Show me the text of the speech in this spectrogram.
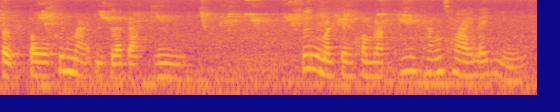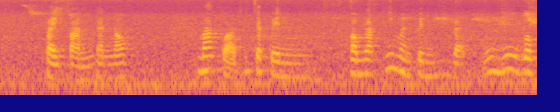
เติบโตขึ้นมาอีกระดับหนึ่งซึ่งมันเป็นความรักที่ทั้งชายและหญิงใฝ่ฝันกันเนาะมากกว่าที่จะเป็นความรักที่มันเป็นแบบวูบวูบ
